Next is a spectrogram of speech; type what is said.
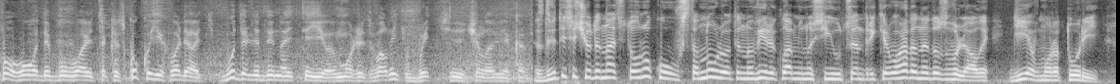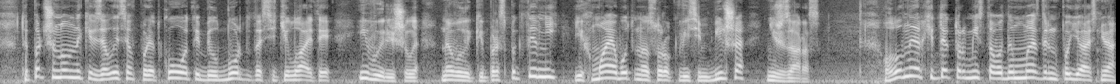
погоди бувають таке, скільки їх валять. Буде людина йти, і може звалити, вбити чоловіка. З 2011 року встановлювати нові рекламні носії у центрі Кіровограда не дозволяли. Діяв мораторій. Тепер чиновники взялися впорядковувати білборди та сітілайти і вирішили, на великій перспективній їх має бути на 48 більше, ніж зараз. Головний архітектор міста Вадим Мездрин пояснює,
